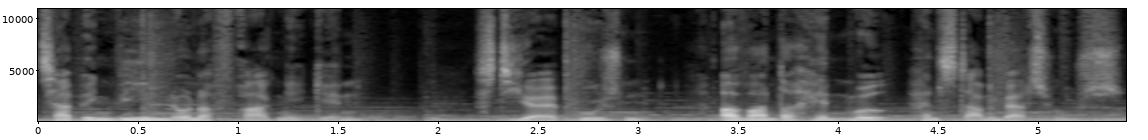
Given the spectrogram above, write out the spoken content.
tager pingvinen under frakken igen, stiger af bussen og vandrer hen mod hans stamværtshus.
